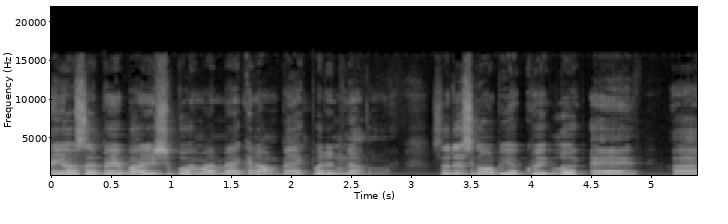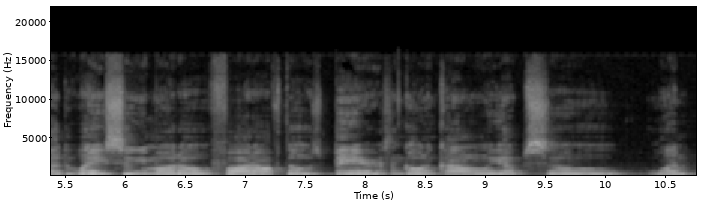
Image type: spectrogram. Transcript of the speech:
Hey what's up everybody? It's your boy Mike Mack and I'm back with another one. So this is going to be a quick look at uh, the way Sugimoto fought off those bears in Golden Kamuy episode 1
